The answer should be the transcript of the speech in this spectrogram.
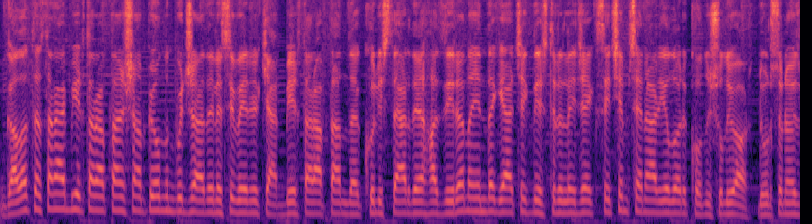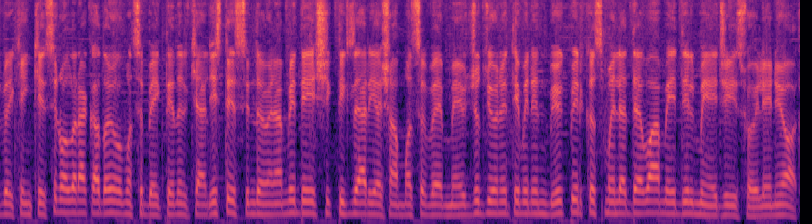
Galatasaray bir taraftan şampiyonluk mücadelesi verirken bir taraftan da kulislerde Haziran ayında gerçekleştirilecek seçim senaryoları konuşuluyor. Dursun Özbek'in kesin olarak aday olması beklenirken listesinde önemli değişiklikler yaşanması ve mevcut yönetiminin büyük bir kısmıyla devam edilmeyeceği söyleniyor.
